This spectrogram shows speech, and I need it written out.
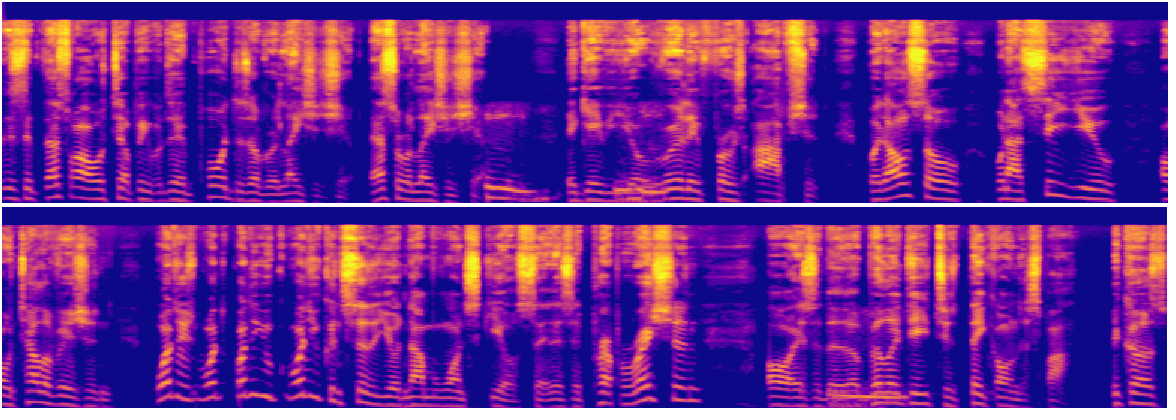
listen, that's why I always tell people the importance of relationship. That's a relationship. Mm. They gave you your really first option. But also, when I see you on television, what is what what do you what do you consider your number one skill set? Is it preparation, or is it the mm-hmm. ability to think on the spot? Because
